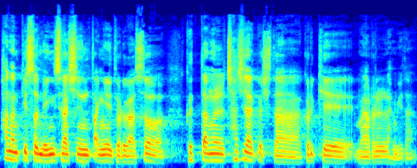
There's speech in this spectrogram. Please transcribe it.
하나님께서 맹세하신 땅에 들어가서 그 땅을 차지할 것이다. 그렇게 말을 합니다.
